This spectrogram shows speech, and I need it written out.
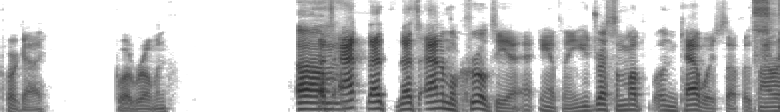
Poor guy. Poor Roman. that's Um, a- that's that's animal cruelty, Anthony. You dress him up in cowboy stuff. It's not right.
